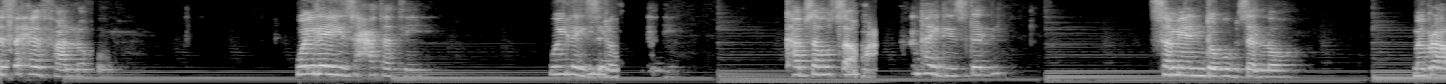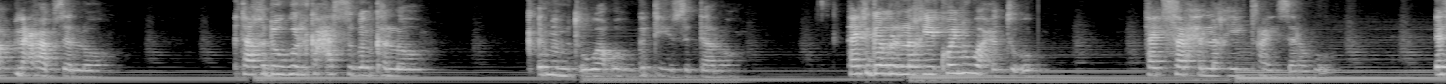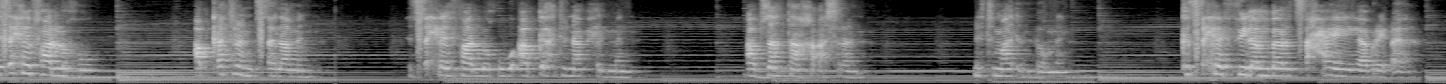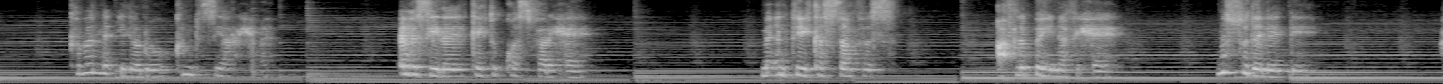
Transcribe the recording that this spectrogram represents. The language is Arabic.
እጽሕፍ ኣለኹ ወይለይ ዝሓተቲ ወይለይ ዝደውኒ ካብዛ ውፃእ መዓ እንታይ ድዩ ዝደሊ ሰሜን ደቡብ ዘሎ ምዕራብ ዘሎ እታ ክድውል ክሓስብን ከሎ ቅድሚ ምጥዋቑ ግዲ እዩ ዝዳሎ እንታይ ትገብርለኺ ኮይኑዋ ሕትኡ እንታይ ትሰርሕለኺ ጥራይ ዘረብኡ እፅሕፍ ኣለኹ ኣብ ቀትርን ፀላምን እፅሕፍ ኣለኹ ኣብ ጋህዲ ናብ ሕልምን ኣብ ዛንታ ከኣስረን ንትማድን ሎምን ክፅሕፍ ኢለ እምበር ፀሓይ ኣብሪቐ ክበልዕ ኢለ ዶ ክንድዚ ኣርሒቐ ዕብስ ኢለ ከይትኮስ ፈሪሐ ምእንቲ ከስተንፍስ ኣፍ ልበይ ነፊሐ ንሱ ደልየ እንዴ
